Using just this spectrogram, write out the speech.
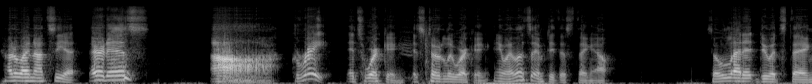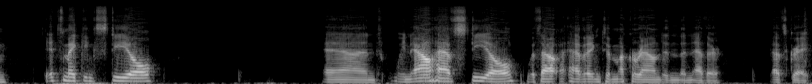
How do I not see it? There it is. Ah, great. It's working. It's totally working. Anyway, let's empty this thing out. So let it do its thing. It's making steel. And we now have steel without having to muck around in the nether. That's great.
